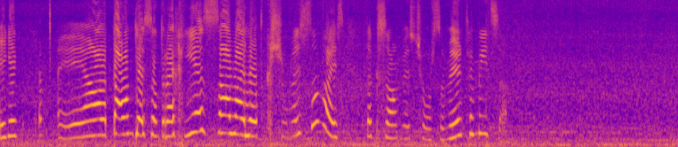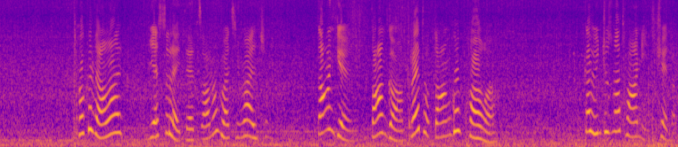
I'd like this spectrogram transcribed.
Եկեք տանկ ես ընտրեղ, ես սավայլոտ քշում ես, ով այս տը 26-4-ը, մեր թմից է։ Փոքր ամակ ես էլ այդ էր ծանում, բայց հիմա էլ չեմ։ Տանգ են, տանգը ընտրետ ու տանգով խաղա։ Կամ ինչ ուզնա թվանի, չէ տա։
